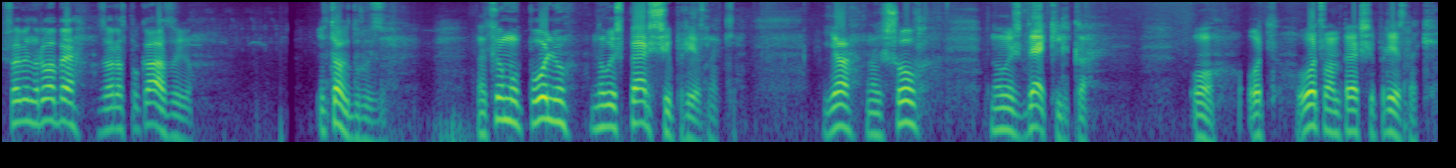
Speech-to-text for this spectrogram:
Що він робить, зараз показую. І так, друзі, на цьому полю ну ж перші признаки. Я знайшов ну ж декілька. О, от, от вам перші признаки.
